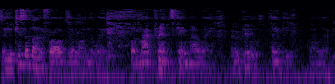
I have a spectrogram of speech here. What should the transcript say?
So you kiss a lot of frogs along the way, but my prince came my way. Okay. Thank you. I love you.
